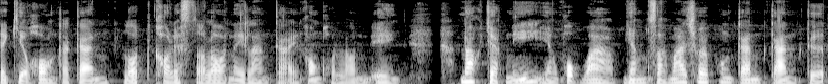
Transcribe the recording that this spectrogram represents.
จะเกี่ยวข้องกับการลดคอเลสเตอรอลในร่างกายของคนเรานั่นเอง นอกจากนี้ยังพบว่ายังสามารถช่วยป้องกันการเกิด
